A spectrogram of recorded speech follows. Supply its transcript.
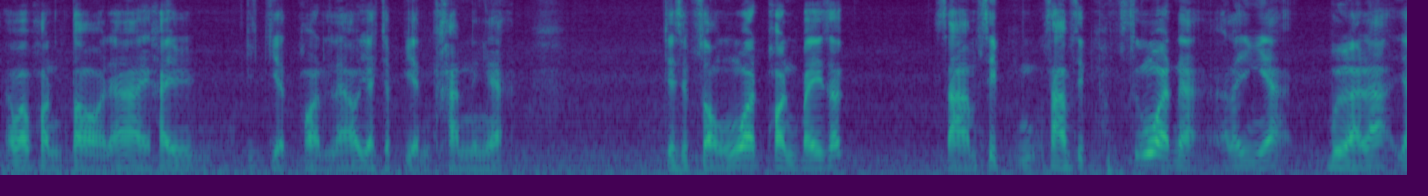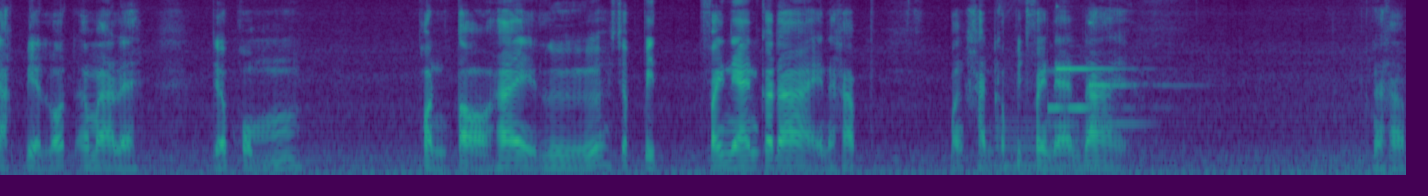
เอามาผ่อนต่อได้ ใครขี้เกียจผ่อนแล้วอยากจะเปลี่ยนคันอย่างเงี้ยเจ็ดสิบสองงวดผ่อนไปสักสามสิบสามสิบงวดน่ะ อะไรอย่างเงี้ย เบื่อละอยากเปลี่ยนรถเอามาเลย เดี๋ยวผม ผ่อนต่อให้หรือจะปิดไฟแนนซ์ก็ได้นะครับ บางคันก็ปิดไฟแนนซ์ได้นะครับ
